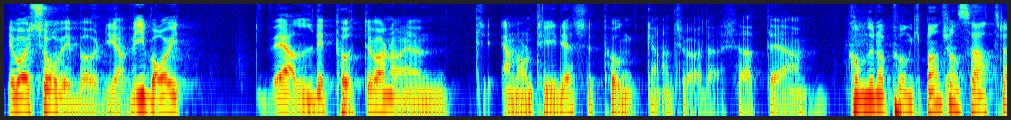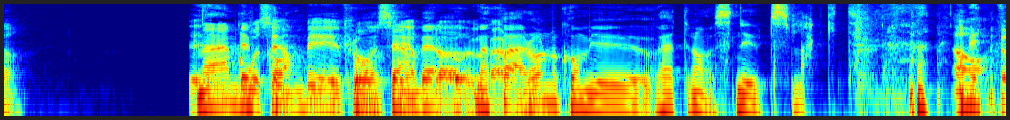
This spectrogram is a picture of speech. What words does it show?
Det var ju så vi började. Vi var ju väldigt putt. Det var nog en, en av de tidigaste punkarna tror jag. Där. Så att, eh, Kom det några punkband från Sätra? Nej, men det KSMB kom- från KSMB, Sätra. Men Skärholmen kom ju, vad hette de? Snutslakt. Ja, de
